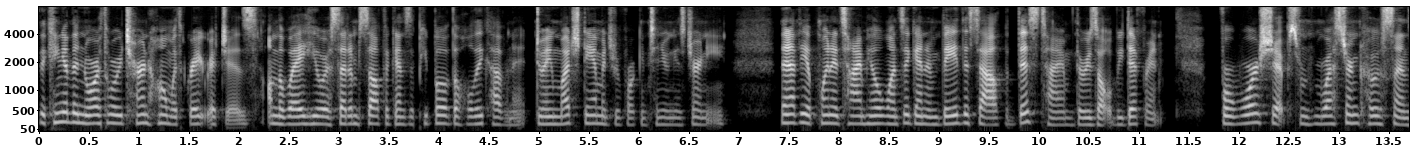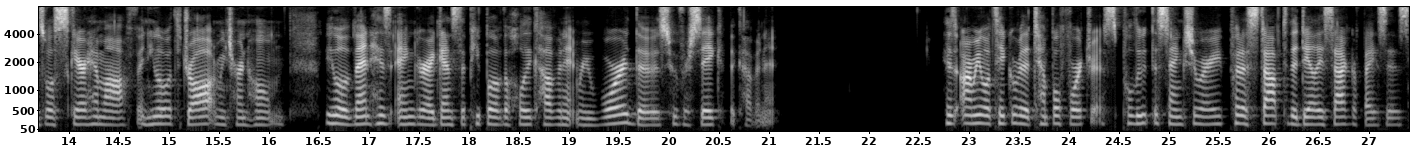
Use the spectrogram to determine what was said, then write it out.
The king of the north will return home with great riches. On the way, he will set himself against the people of the Holy Covenant, doing much damage before continuing his journey. Then, at the appointed time, he will once again invade the south, but this time the result will be different. For warships from western coastlands will scare him off, and he will withdraw and return home. He will vent his anger against the people of the Holy Covenant and reward those who forsake the covenant. His army will take over the temple fortress, pollute the sanctuary, put a stop to the daily sacrifices,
